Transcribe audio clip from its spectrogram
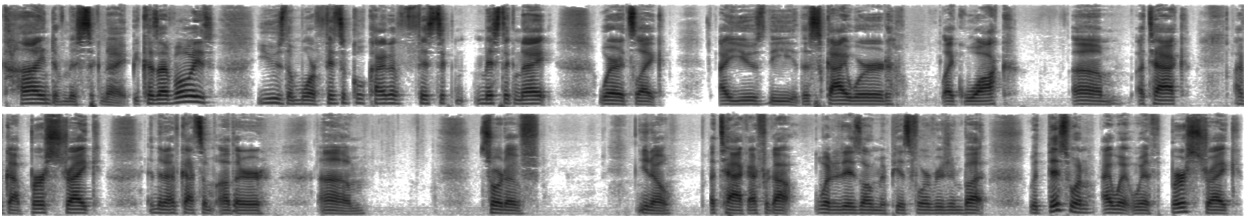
kind of Mystic Knight because I've always used a more physical kind of Mystic Mystic Knight, where it's like I use the the Skyward like walk um, attack I've got Burst Strike, and then I've got some other um, sort of, you know, attack. I forgot what it is on my PS4 version, but with this one, I went with Burst Strike,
